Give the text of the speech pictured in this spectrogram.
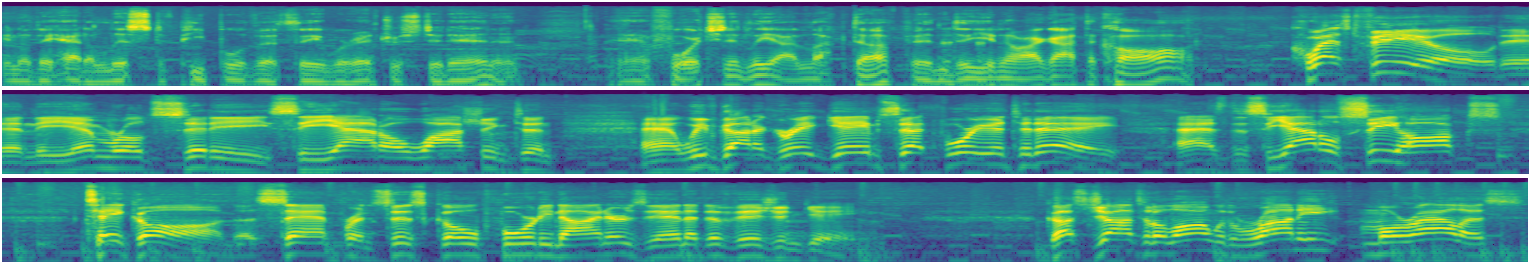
you know they had a list of people that they were interested in, and, and fortunately I lucked up, and you know I got the call. Qwest Field in the Emerald City, Seattle, Washington, and we've got a great game set for you today as the Seattle Seahawks take on the San Francisco 49ers in a division game. Gus Johnson along with Ronnie Morales,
